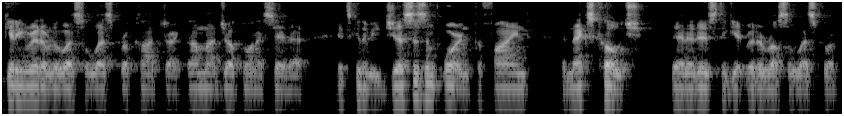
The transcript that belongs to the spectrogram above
getting rid of the Russell Westbrook contract. I'm not joking when I say that. It's to be just as important to find the next coach than it is to get rid of Russell Westbrook.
